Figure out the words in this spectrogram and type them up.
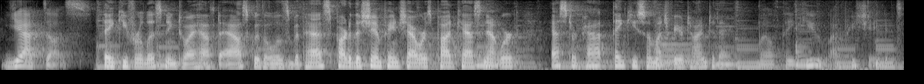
Yeah it does. Thank you for listening to i have to ask with elizabeth hess part of the champagne showers podcast network. Esther Patt thank you so much for your time today. Well thank you. I appreciate it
